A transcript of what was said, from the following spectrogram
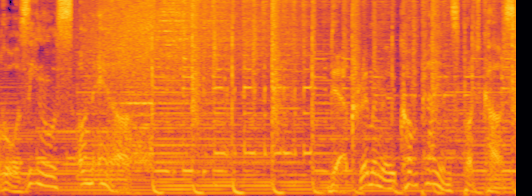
Rosinus on Air. Der Criminal Compliance Podcast.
